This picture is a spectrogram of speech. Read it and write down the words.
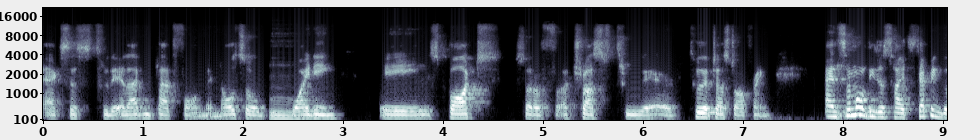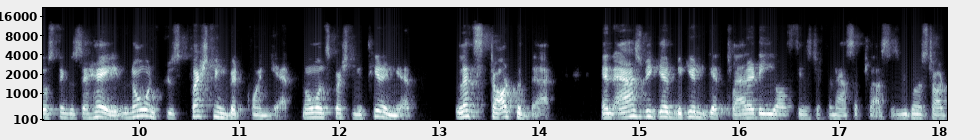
access through the Aladdin platform and also mm. providing a spot sort of a trust through their through the trust offering. And some of these are sidestepping those things to say, hey, no one is questioning Bitcoin yet. No one's questioning Ethereum yet. Let's start with that. And as we get begin to get clarity of these different asset classes, we're going to start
